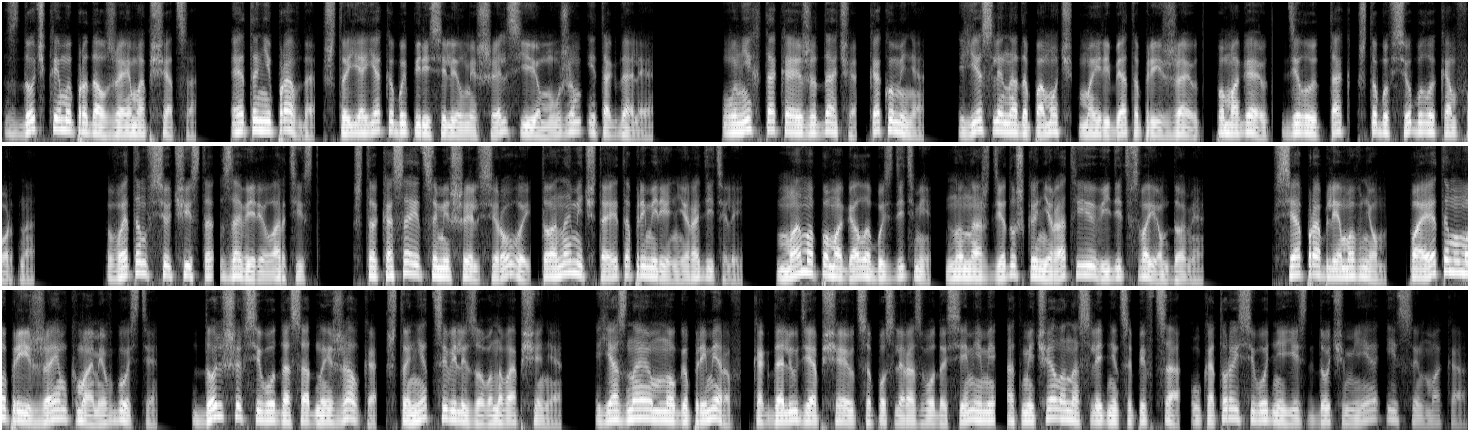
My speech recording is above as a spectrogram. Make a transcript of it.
С дочкой мы продолжаем общаться. Это неправда, что я якобы переселил Мишель с ее мужем и так далее. У них такая же дача, как у меня. Если надо помочь, мои ребята приезжают, помогают, делают так, чтобы все было комфортно. В этом все чисто, заверил артист. Что касается Мишель Серовой, то она мечтает о примирении родителей. Мама помогала бы с детьми, но наш дедушка не рад ее видеть в своем доме. Вся проблема в нем. Поэтому мы приезжаем к маме в гости. Дольше всего досадно и жалко, что нет цивилизованного общения. Я знаю много примеров, когда люди общаются после развода семьями, отмечала наследница певца, у которой сегодня есть дочь Мия и сын Мака.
